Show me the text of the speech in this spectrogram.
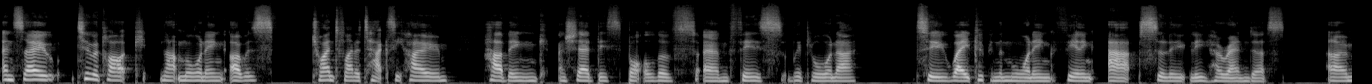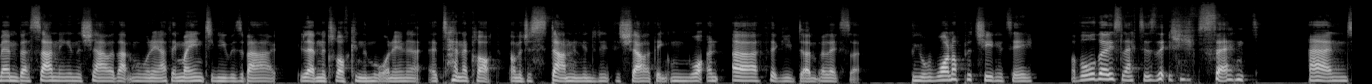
And so, two o'clock that morning, I was trying to find a taxi home, having I shared this bottle of um, fizz with Lorna to wake up in the morning feeling absolutely horrendous. And I remember standing in the shower that morning. I think my interview was about 11 o'clock in the morning. At, at 10 o'clock, I was just standing underneath the shower thinking, what on earth have you done, Melissa? Your one opportunity of all those letters that you've sent, and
